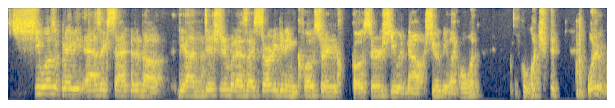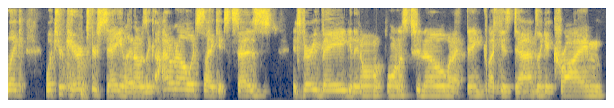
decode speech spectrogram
she wasn't maybe as excited about the audition, but as I started getting closer and closer, she would now she would be like, well, what, your, what are like, what's your character say? And I was like, I don't know. It's like it says it's very vague. They don't want us to know, but I think like his dad's like a crime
